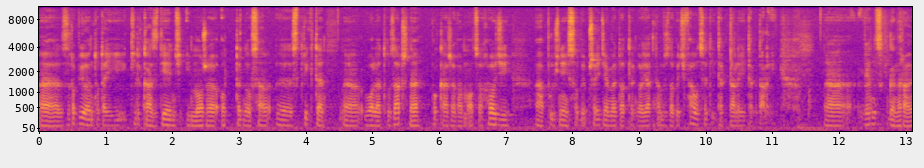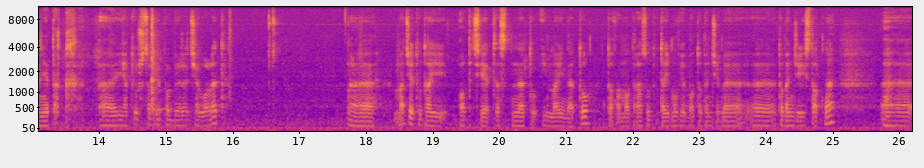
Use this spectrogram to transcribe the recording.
E, Zrobiłem tutaj kilka zdjęć i może od tego e, stricte e, walletu zacznę, pokażę Wam o co chodzi, a później sobie przejdziemy do tego, jak tam zdobyć faucet i tak dalej, i tak dalej. Więc generalnie tak, jak już sobie pobierzecie wallet, Macie tutaj opcję testnetu i mainnetu. To Wam od razu tutaj mówię, bo to, będziemy, to będzie istotne. E,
